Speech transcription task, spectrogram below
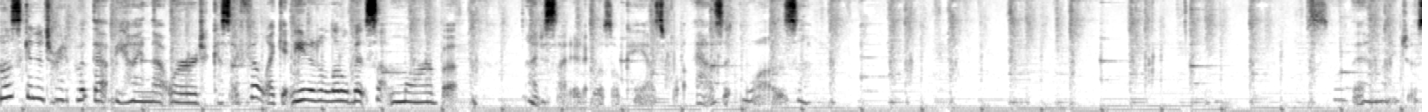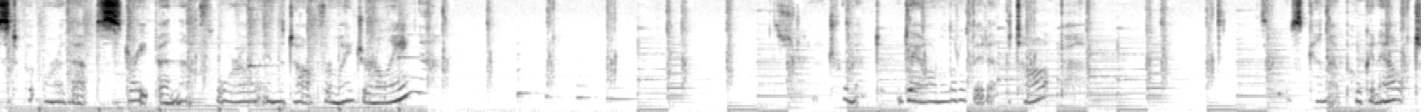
I was going to try to put that behind that word because I felt like it needed a little bit something more, but I decided it was okay as, as it was. So then I just put more of that stripe and that floral in the top for my journaling. Just going to trim it down a little bit at the top. So it's kind of poking out.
